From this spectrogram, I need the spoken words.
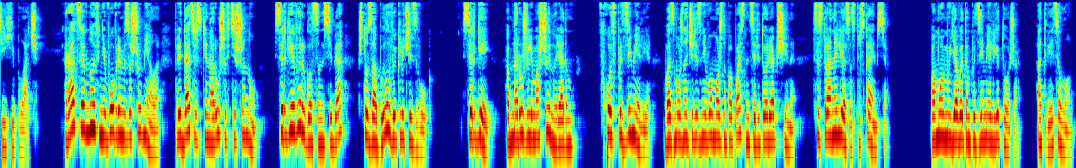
Тихий плач. Рация вновь не вовремя зашумела, предательски нарушив тишину. Сергей выругался на себя, что забыл выключить звук. «Сергей, обнаружили машину рядом вход в подземелье. Возможно, через него можно попасть на территорию общины. Со стороны леса спускаемся». «По-моему, я в этом подземелье тоже», — ответил он.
